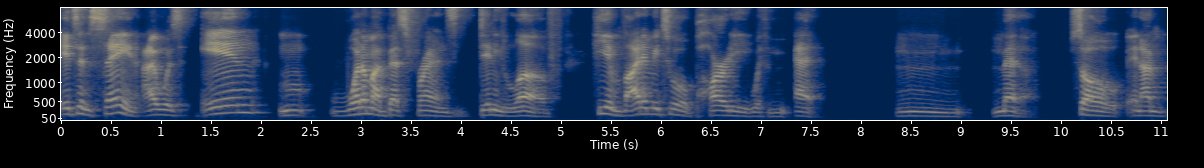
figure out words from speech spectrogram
it's insane. I was in one of my best friends, Denny Love. He invited me to a party with at mm, Meta. So, and I'm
